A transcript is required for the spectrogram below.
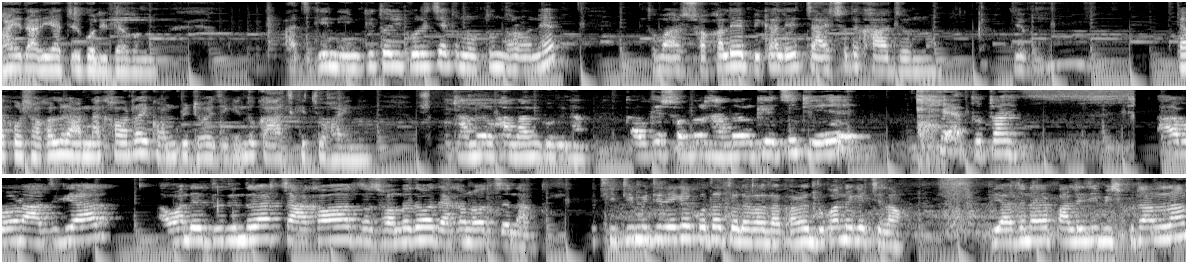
ভাই দাঁড়িয়ে আছে গলিতে এখনও। আজকে নিমকি তৈরি করেছি একটা নতুন ধরনের তোমার সকালে, বিকালে চায়ের সাথে খাওয়ার জন্য। যে দেখো, সকালে রান্না খাওয়াটাই কমপ্লিট হয়েছে, কিন্তু কাজ কিছু হয়নি। ঠান্ডার খানা আমি করি না। কালকে সন্ধ্যা ঠান্ডা খেয়েছি, খেয়ে এতটাই আর বলুন আজকে আর আমাদের দুদিন ধরে আর চা খাওয়া সন্ধ্যা দেওয়া দেখানো হচ্ছে না। ছিটি মিটি রেখে কোথায় চলে গেল দেখো, আমি দোকানে গেছিলাম। পেঁয়াজনের পালিজি বিস্কুট আনলাম।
